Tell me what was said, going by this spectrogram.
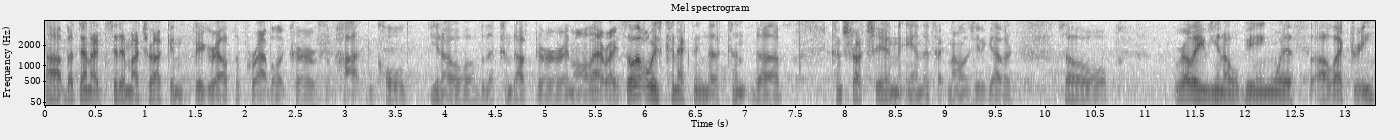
uh, but then I'd sit in my truck and figure out the parabola curves of hot and cold, you know, of the conductor and all that, right? So always connecting the con- the construction and the technology together. So really, you know, being with Electri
